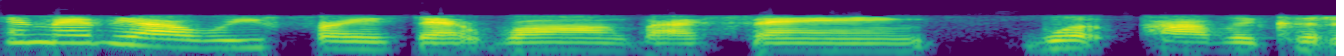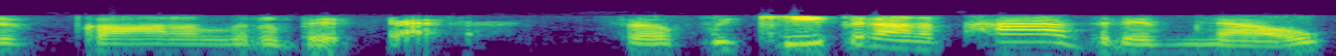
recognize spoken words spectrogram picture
And maybe I'll rephrase that wrong by saying what probably could have gone a little bit better. So if we keep it on a positive note,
